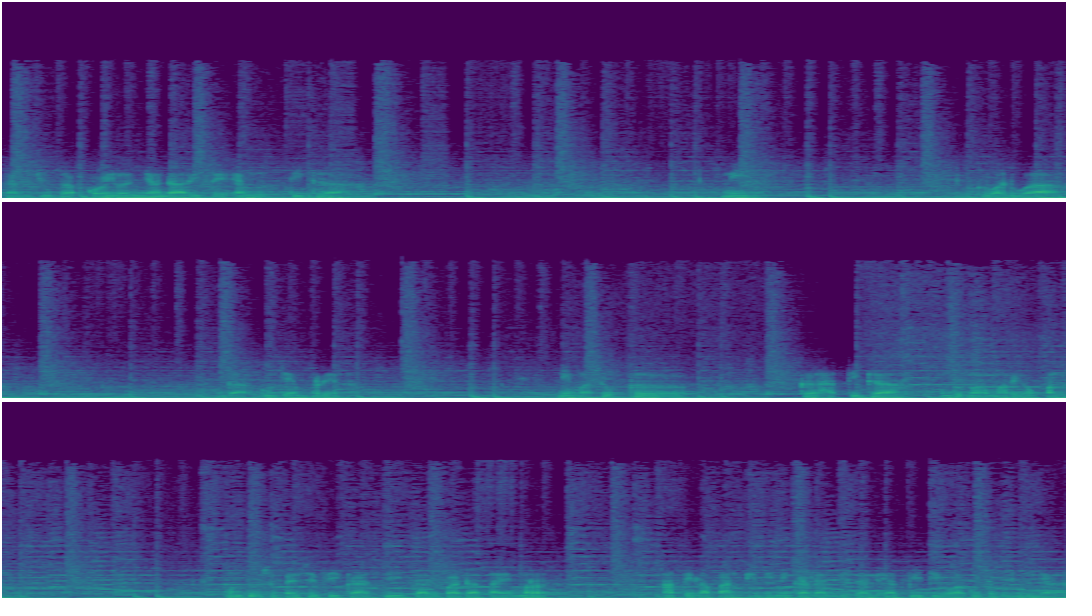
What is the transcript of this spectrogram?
dan juga koilnya dari TM3 nih keluar dua. Enggak gue jumper ya. Ini masuk ke ke H3 untuk normal open untuk spesifikasi daripada timer AT8 ini, ini kalian bisa lihat video aku sebelumnya.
